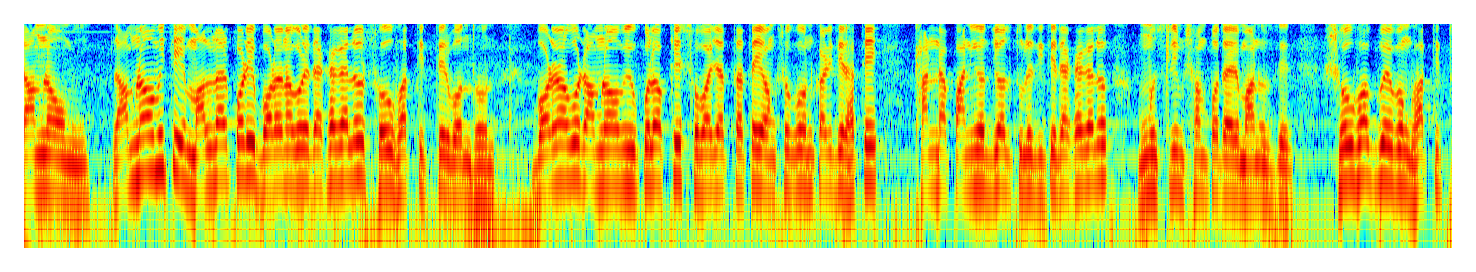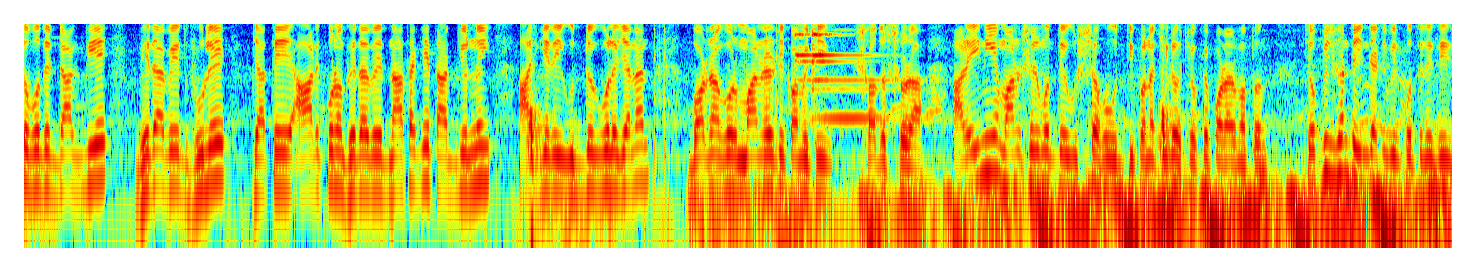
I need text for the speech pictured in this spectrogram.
রামনবমী। রামনবমীতে মালদার পরে বরানগরে দেখা গেল সৌভ্রাতৃত্বের বন্ধন। বরানগর রামনবমী উপলক্ষে শোভাযাত্রাতে অংশগ্রহণকারীদের হাতে ঠান্ডা পানীয় জল তুলে দিতে দেখা গেল মুসলিম সম্প্রদায়ের মানুষদের। সৌভাগ্য এবং ভ্রাতৃত্ববোধের ডাক দিয়ে ভেদাভেদ ভুলে যাতে আর কোনো ভেদাভেদ না থাকে, তার জন্যই আজকের এই উদ্যোগ বলে জানান বরানগর মাইনরিটি কমিটির সদস্যরা। আর এই নিয়ে মানুষের মধ্যে উৎসাহ উদ্দীপনা ছিল চোখে পড়ার মতন। চব্বিশ ঘণ্টা ইন্ডিয়া টিভির প্রতিনিধির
